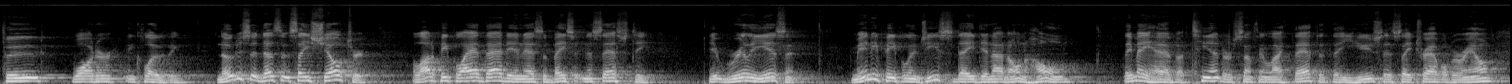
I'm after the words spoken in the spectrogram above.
food, water, and clothing. Notice it doesn't say shelter. A lot of people add that in as a basic necessity. It really isn't. Many people in Jesus' day did not own a home. They may have a tent or something like that that they used as they traveled around,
